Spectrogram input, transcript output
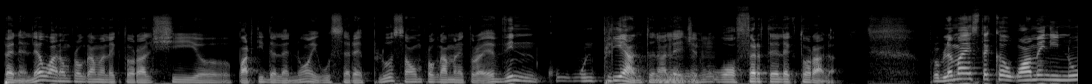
PNL-ul are un program electoral, și uh, partidele noi, USR Plus, au un program electoral. E Vin cu un pliant în alegeri, cu o ofertă electorală. Problema este că oamenii nu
